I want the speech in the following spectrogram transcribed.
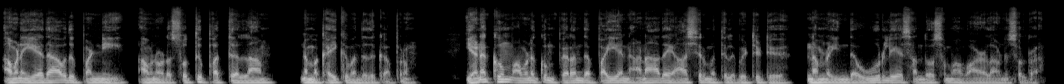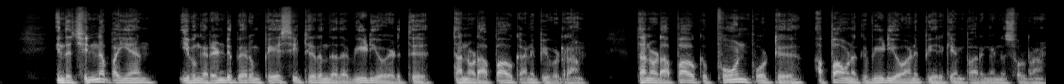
அவனை ஏதாவது பண்ணி அவனோட சொத்து பத்து எல்லாம் நம்ம கைக்கு வந்ததுக்கு அப்புறம். எனக்கும் அவனுக்கும் பிறந்த பையன் அனாதை ஆசிரமத்துல விட்டுட்டு நம்ம இந்த ஊர்லயே சந்தோஷமா வாழலாம்னு சொல்றான். இந்த சின்ன பையன் இவங்க ரெண்டு பேரும் பேசிட்டு இருந்ததை வீடியோ எடுத்து தன்னோட அப்பாவுக்கு அனுப்பி விடுறான். தன்னோட அப்பாவுக்கு போன் போட்டு அப்பா உனக்கு வீடியோ அனுப்பி இருக்கேன் பாருங்கன்னு சொல்றான்.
